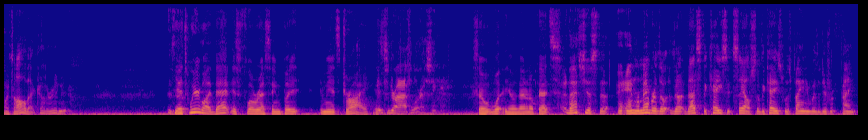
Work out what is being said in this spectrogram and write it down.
Oh, it's all that color, isn't it? Is Yeah, that- it's weird why that is fluorescing, but it, I mean, it's dry. It's, it's dry fluorescing. so what you know, I don't know if that's That's just the, and remember the, the that's the case itself. So the case was painted with a different paint.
